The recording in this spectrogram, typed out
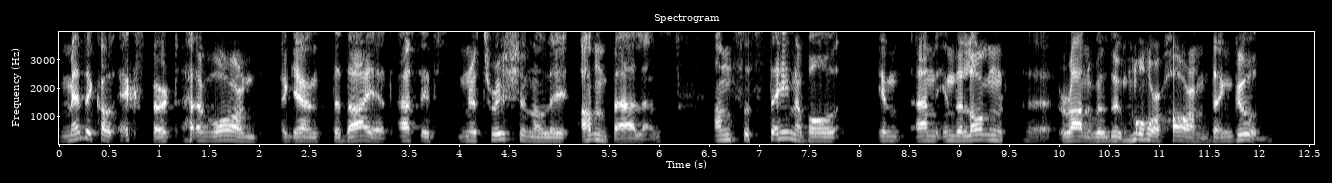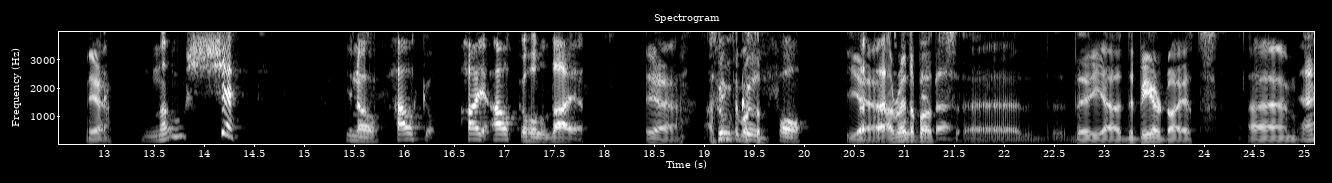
"Medical experts have warned against the diet as it's nutritionally unbalanced, unsustainable, in and in the long uh, run will do more harm than good." yeah, No shit. You know, alco- high alcohol diets. yeah. I Who think there was a thought yeah. that I read about uh, the uh, the beer diet. Um, Yeah.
